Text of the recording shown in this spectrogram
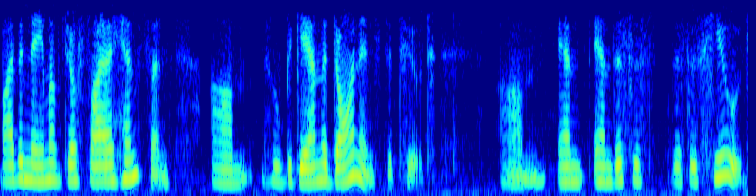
by the name of Josiah Henson, um, who began the Dawn Institute. Um, and and this is this is huge.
